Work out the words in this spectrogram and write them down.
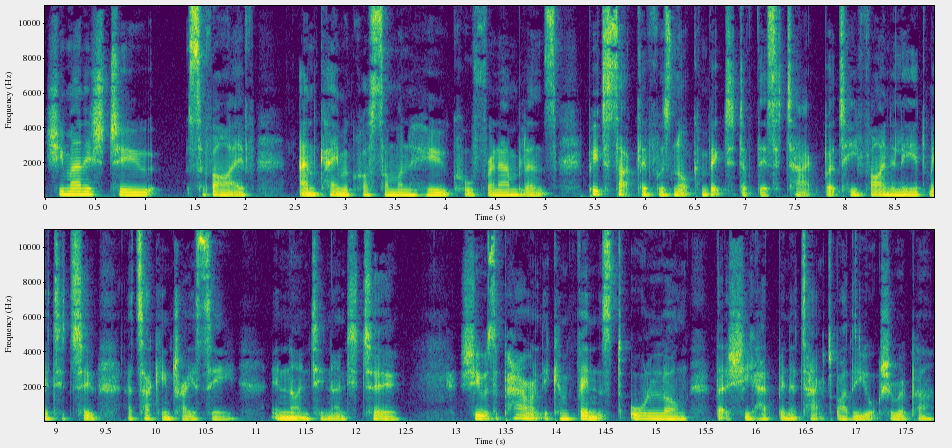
She managed to survive and came across someone who called for an ambulance. Peter Sutcliffe was not convicted of this attack, but he finally admitted to attacking Tracy in 1992. She was apparently convinced all along that she had been attacked by the Yorkshire Ripper.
